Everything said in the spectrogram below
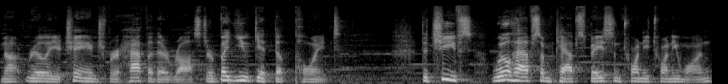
Not really a change for half of their roster, but you get the point. The Chiefs will have some cap space in 2021,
